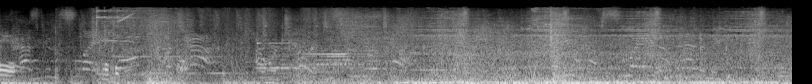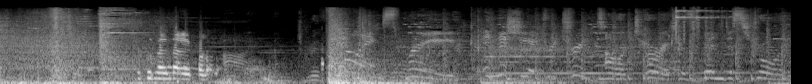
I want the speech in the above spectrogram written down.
oh. Ito Killing spree! Initiate retreat! Our turret has been destroyed.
